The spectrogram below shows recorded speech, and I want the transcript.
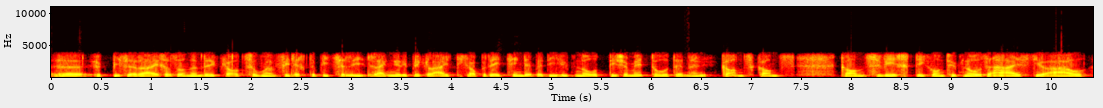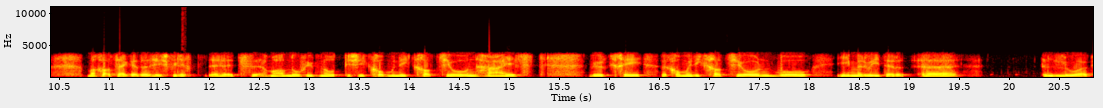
äh, etwas erreichen, sondern dort geht es um vielleicht ein bisschen längere Begleitung. Aber dort sind eben die hypnotischen Methoden ganz, ganz, ganz wichtig. Und Hypnose heißt ja auch, man kann sagen, das ist vielleicht äh, jetzt einmal nur hypnotische Kommunikation, heißt wirklich eine Kommunikation, wo immer wieder äh, schaut,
